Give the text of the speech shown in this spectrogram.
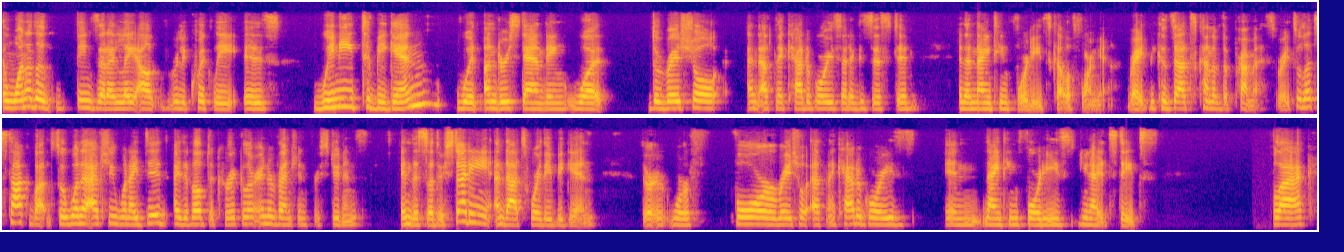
And one of the things that I lay out really quickly is we need to begin with understanding what the racial and ethnic categories that existed in the 1940s California, right? Because that's kind of the premise, right? So let's talk about. So when I actually when I did, I developed a curricular intervention for students in this other study, and that's where they begin. There were four racial ethnic categories in 1940s United States: Black,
